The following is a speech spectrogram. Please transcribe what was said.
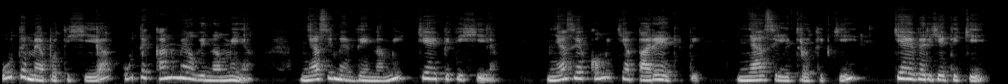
ούτε με αποτυχία, ούτε καν με αδυναμία. Μοιάζει με δύναμη και επιτυχία. Μοιάζει ακόμη και απαραίτητη. Μοιάζει λυτρωτική και ευεργετική.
